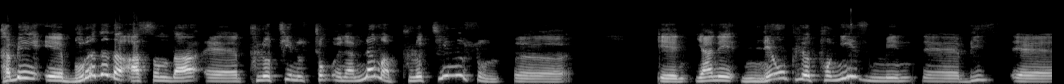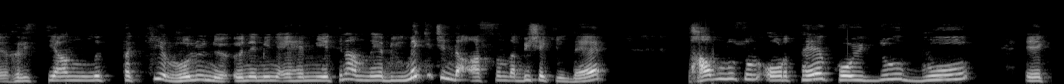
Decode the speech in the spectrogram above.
Tabii e, burada da aslında e, Plotinus çok önemli ama Plotinus'un e, e, yani Neoplatonizmin e, biz e, Hristiyanlıktaki rolünü, önemini, ehemmiyetini anlayabilmek için de aslında bir şekilde Pavlus'un ortaya koyduğu bu e,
